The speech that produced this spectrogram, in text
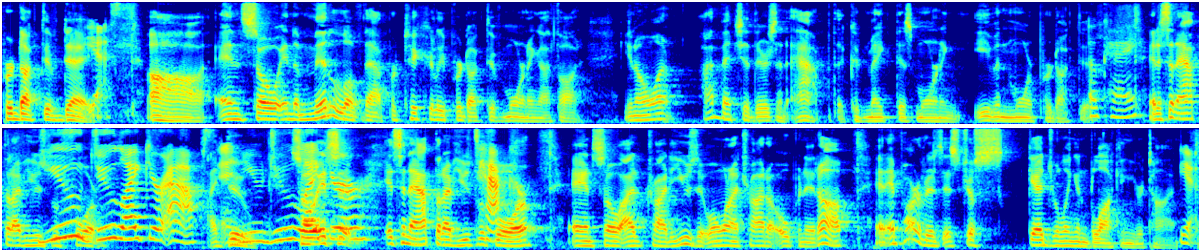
productive day. Yes. Uh, and so in the middle of that particularly productive morning, I thought, you know what? I bet you there's an app that could make this morning even more productive. Okay. And it's an app that I've used before. You before. do like your apps, I and do. you do so like it's your. A, it's an app that I've used tech. before, and so I try to use it. Well, when I try to open it up, and, and part of it is it's just scheduling and blocking your time. Yes.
